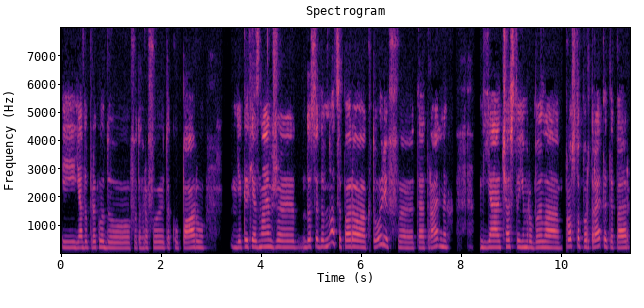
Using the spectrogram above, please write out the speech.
І я, до прикладу, фотографую таку пару, яких я знаю вже досить давно. Це пара акторів е, театральних. Я часто їм робила просто портрети. Тепер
